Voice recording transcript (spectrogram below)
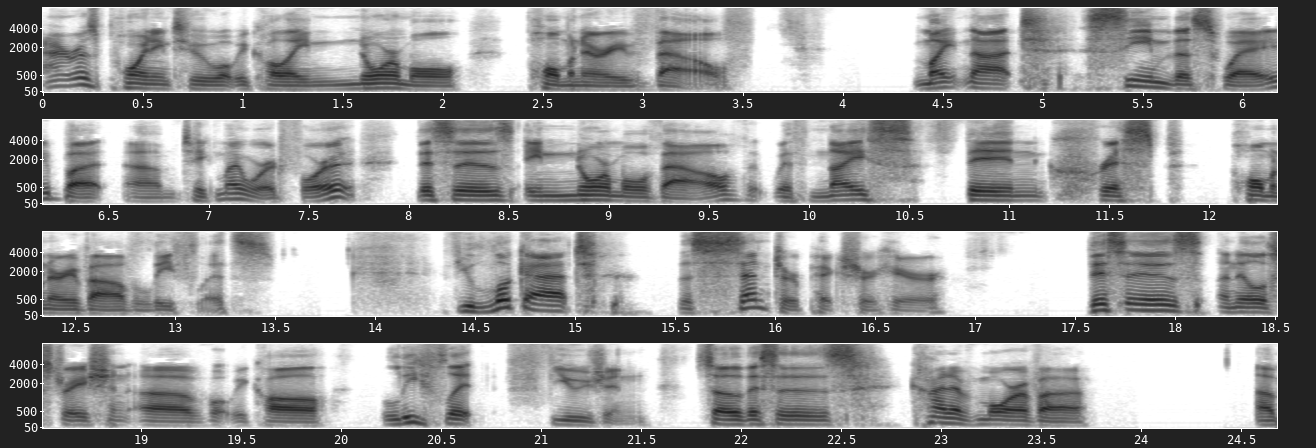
arrows pointing to what we call a normal pulmonary valve. Might not seem this way, but um, take my word for it. This is a normal valve with nice, thin, crisp pulmonary valve leaflets. If you look at the center picture here, this is an illustration of what we call leaflet fusion. So this is kind of more of a, a,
